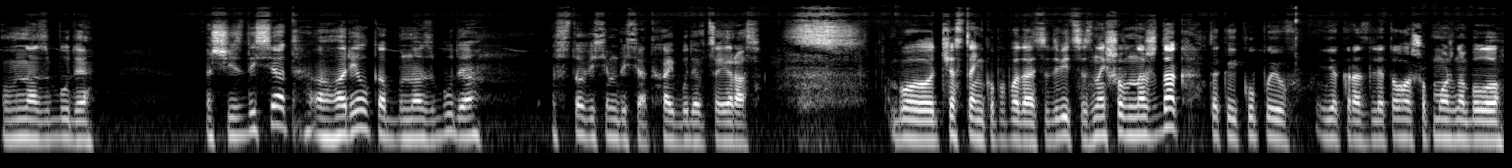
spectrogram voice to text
у нас буде 60, а горілка у нас буде 180. Хай буде в цей раз. Бо частенько попадається. Дивіться, знайшов наждак, такий купив якраз для того, щоб можна було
